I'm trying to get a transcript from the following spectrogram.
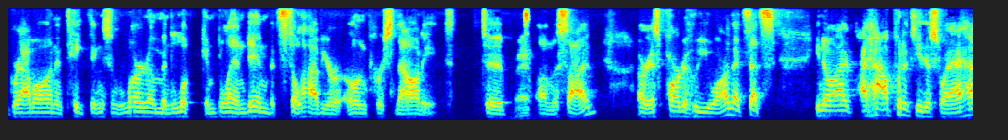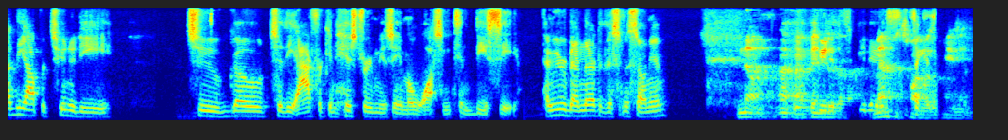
grab on and take things and learn them and look and blend in, but still have your own personality to right. on the side or as part of who you are? That's that's you know, I I have put it to you this way. I had the opportunity to go to the African History Museum in Washington D.C. Have you ever been there to the Smithsonian? No, uh-uh. been to the Memphis it's, like a,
